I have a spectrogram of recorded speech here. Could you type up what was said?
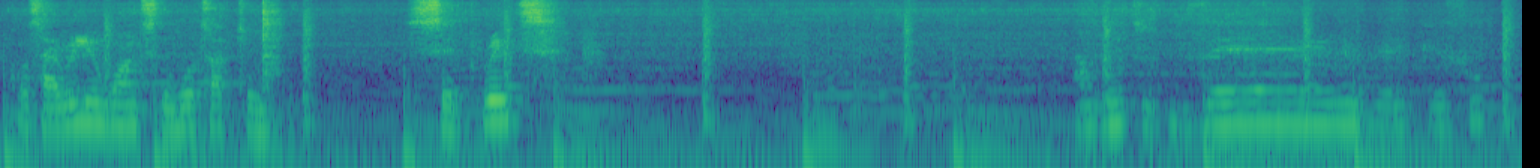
Because i really want the water to separate. I'm going to be very, very careful.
